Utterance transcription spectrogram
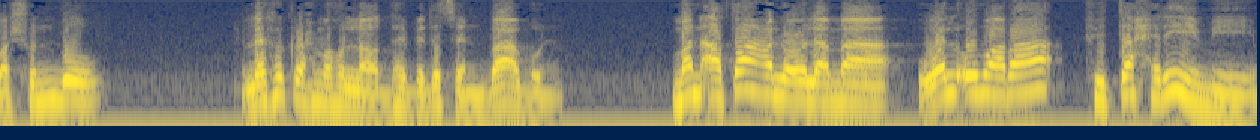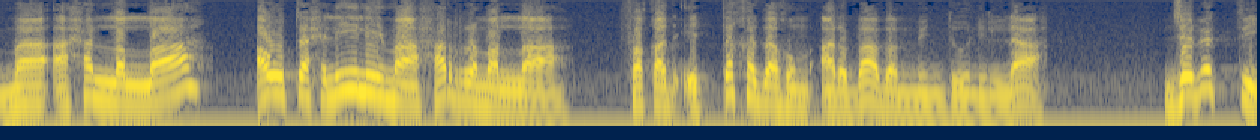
বা শুনব, লেখক রহমহল্লা অধ্যায় বেঁধেছেন, বাবুন, মান আতা আল উলামা ওয়াল উমারা ফি তাহরিমি মা আহাল্লাল্লাহ আও তাহলিলি মা হাররামাল্লাহ, ফাকাদ যে ব্যক্তি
